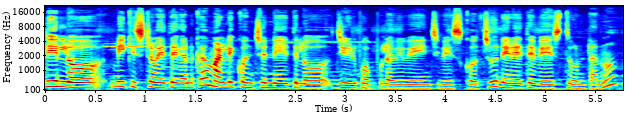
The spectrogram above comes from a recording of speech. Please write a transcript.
దీనిలో మీకు ఇష్టమైతే కనుక మళ్ళీ కొంచెం నేతిలో జీడిపప్పులు అవి వేయించి వేసుకోవచ్చు. నేనైతే వేస్తూ ఉంటాను.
